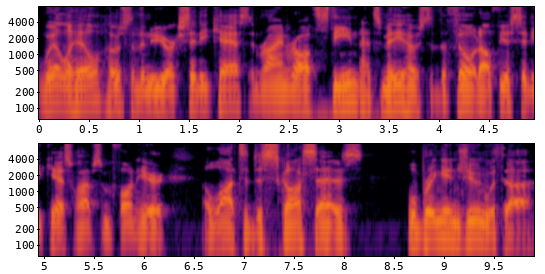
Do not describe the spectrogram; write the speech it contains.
Will Hill, host of the New York City cast, and Ryan Rothstein, that's me, host of the Philadelphia City cast. We'll have some fun here. A lot to discuss as we'll bring in June with uh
